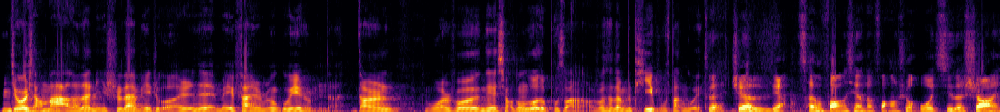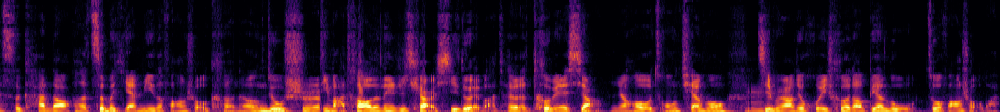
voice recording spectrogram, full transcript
你就是想骂他，但你实在没辙，人家也没犯什么规什么的。当然，我是说那些小动作就不算了，我说他这么踢不犯规。对，这两层防线的防守，我记得上一次看到呃这么严密的防守，可能就是迪马特奥的那支切尔西队吧，特特别像，然后从前锋基本上就回撤到边路做防守吧。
